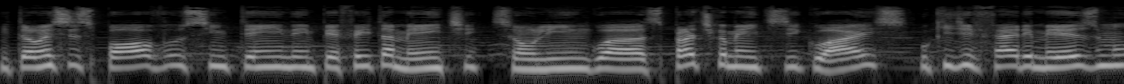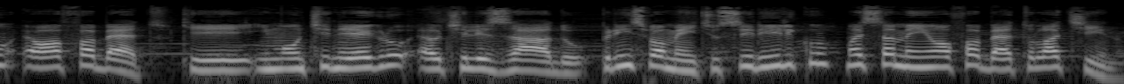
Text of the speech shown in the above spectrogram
Então esses povos se entendem perfeitamente, são línguas praticamente iguais. O que difere mesmo é o alfabeto, que em Montenegro é utilizado principalmente o cirílico, mas também o alfabeto latino.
